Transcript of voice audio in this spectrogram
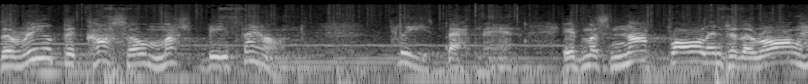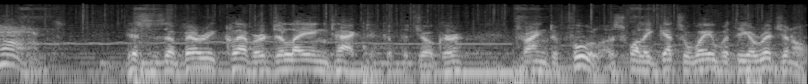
The real Picasso must be found. Please, Batman, it must not fall into the wrong hands. This is a very clever delaying tactic of the Joker, trying to fool us while he gets away with the original.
